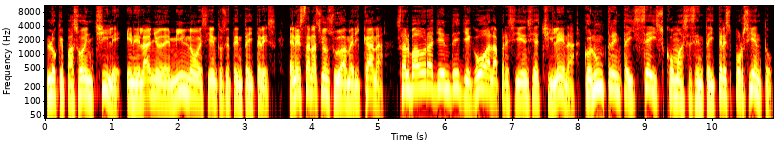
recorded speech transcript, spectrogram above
lo que pasó en Chile en el año de 1973. En esta nación sudamericana, Salvador Allende llegó a la presidencia chilena con un 36,63%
